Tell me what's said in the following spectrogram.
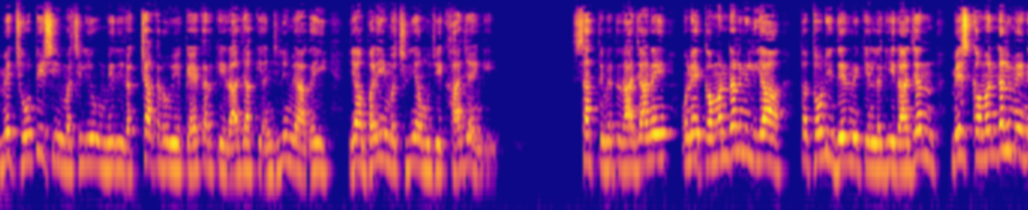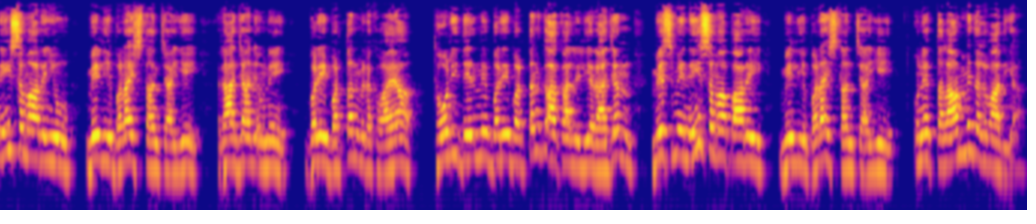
मैं छोटी सी मछली हूँ मेरी रक्षा करो। ये कह करके राजा की अंजलि में आ गई। यहाँ बड़ी मछलियाँ मुझे खा जाएँगी। सत्यवित राजा ने उन्हें कमंडल में लिया। तो थोड़ी देर में कहने लगी, राजन, मैं इस कमंडल में नहीं समा रही हूँ। मेरे लिए बड़ा स्थान चाहिए। राजा ने उन्हें बड़े बर्तन में रखवाया। थोड़ी देर में बड़े बर्तन का आकार ले लिया। राजन, मैं इसमें नहीं समा पा रही। मेरे लिए बड़ा स्थान चाहिए। उन्हें तालाब में दलवा दिया।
